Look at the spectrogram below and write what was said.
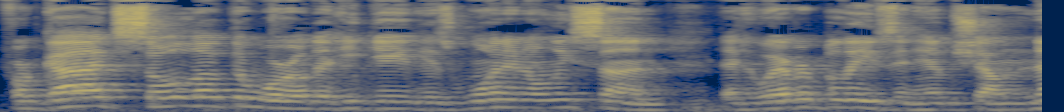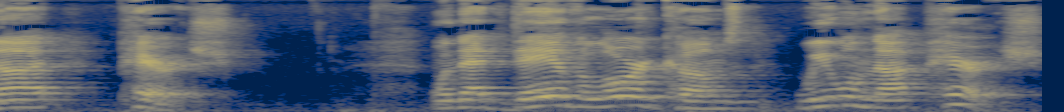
For God so loved the world that he gave his one and only Son, that whoever believes in him shall not perish. When that day of the Lord comes, we will not perish.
